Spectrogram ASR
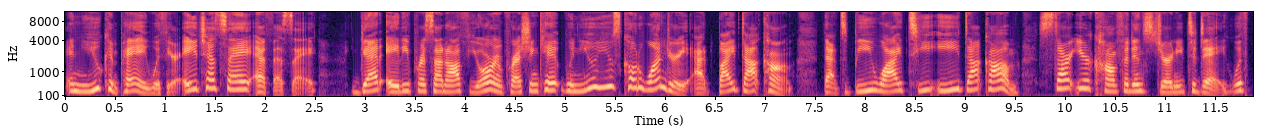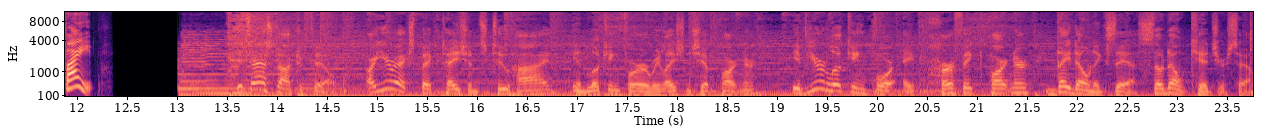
and you can pay with your HSA FSA. Get 80% off your impression kit when you use code WONDERY at Byte.com. That's B-Y-T-E dot com. Start your confidence journey today with Byte. It's Ask Dr. Phil. Are your expectations too high in looking for a relationship partner? If you're looking for a perfect partner, they don't exist, so don't kid yourself.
